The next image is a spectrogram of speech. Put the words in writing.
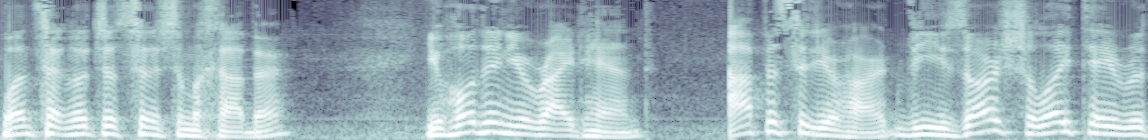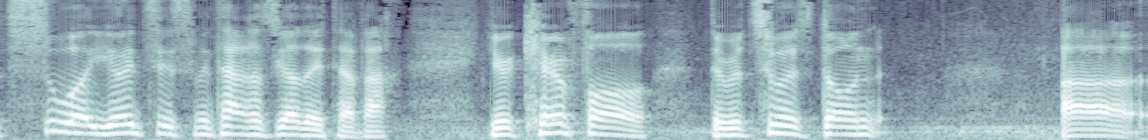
One second, let's just finish the Mechaber. You hold in your right hand, opposite your heart. You're careful, the ritzuas don't, uh,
